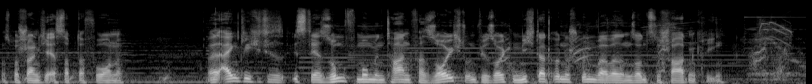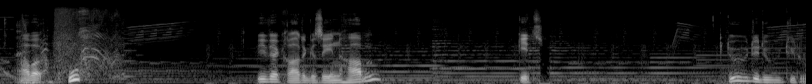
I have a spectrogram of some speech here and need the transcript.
Das ist wahrscheinlich erst ab da vorne. Weil eigentlich ist der Sumpf momentan verseucht und wir sollten nicht da drinnen schwimmen, weil wir ansonsten Schaden kriegen. Aber, huch, wie wir gerade gesehen haben, geht's. Du, du, du, du, du.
